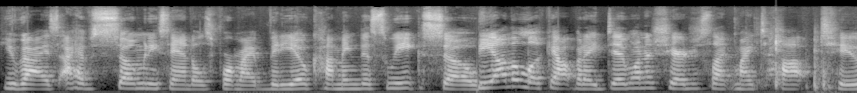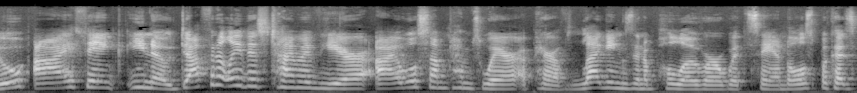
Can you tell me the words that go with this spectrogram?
You guys, I have so many sandals for my video coming this week so be on the lookout but I did want to share just like my top two. I think, you know, definitely this time of year I will sometimes wear a pair of leggings and a pullover with sandals because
